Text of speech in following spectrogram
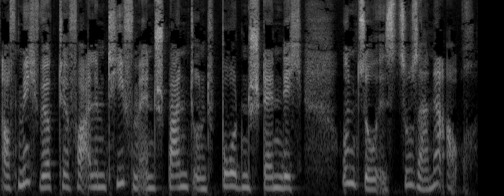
Auf mich wirkt er vor allem tiefenentspannt und bodenständig, und so ist Susanne auch.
